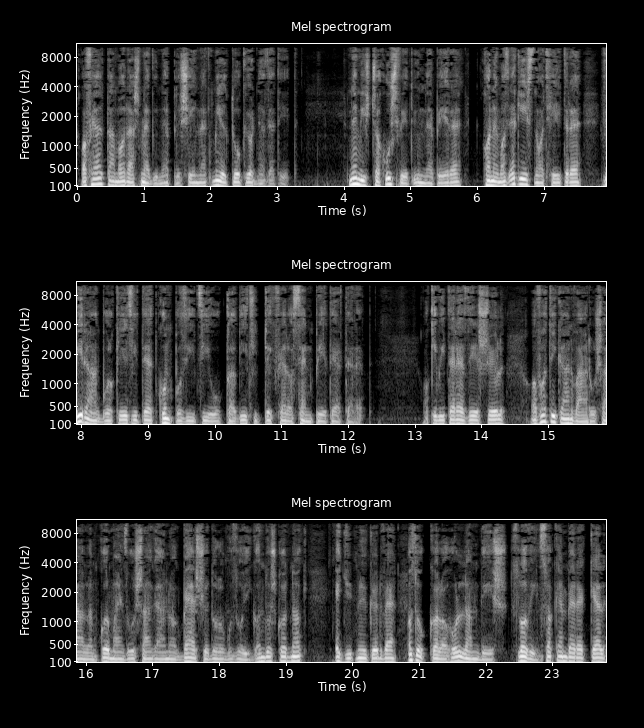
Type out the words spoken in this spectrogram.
a feltámadás megünneplésének méltó környezetét. Nem is csak húsvét ünnepére, hanem az egész nagy hétre virágból készített kompozíciókkal díszíték fel a Szent Péter teret. A kivitelezésről a Vatikán városállam kormányzóságának belső dolgozói gondoskodnak, együttműködve azokkal a holland és szlovén szakemberekkel,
